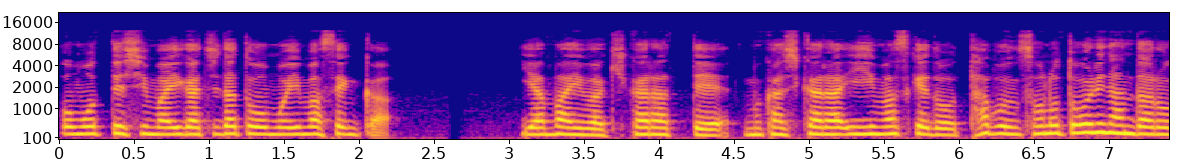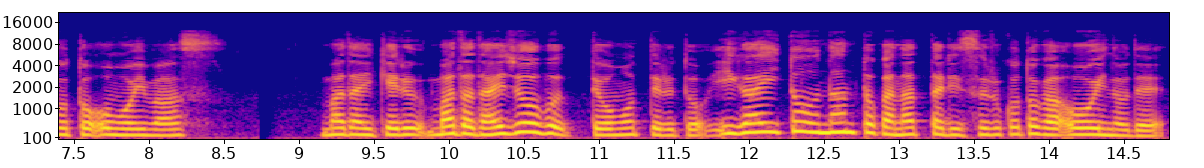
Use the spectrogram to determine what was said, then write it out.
思ってしまいがちだと思いませんか？病は気からって昔から言いますけど、多分その通りなんだろうと思います。まだいける、まだ大丈夫って思ってると意外となんとかなったりすることが多いので、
